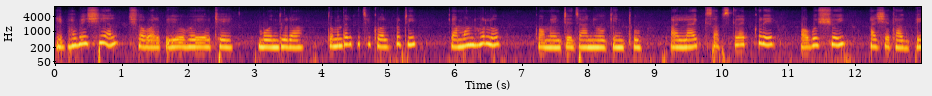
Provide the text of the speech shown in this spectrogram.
এভাবে শিয়াল সবার প্রিয় হয়ে ওঠে। বন্ধুরা, তোমাদের কাছে গল্পটি কেমন হলো কমেন্টে জানিও কিন্তু। আর লাইক সাবস্ক্রাইব করে অবশ্যই পাশে থাকবে।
